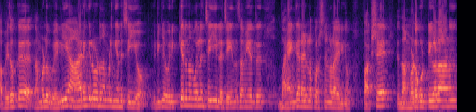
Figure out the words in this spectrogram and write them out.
അപ്പോൾ ഇതൊക്കെ നമ്മൾ വലിയ ആരെങ്കിലോട് നമ്മളിങ്ങനെ ചെയ്യുമോ ചെയ്യോ? ഒരിക്കൽ ഒരിക്കലും നമ്മളെല്ലാം ചെയ്യില്ല. ചെയ്യുന്ന സമയത്ത് ഭയങ്കരമായിട്ടുള്ള പ്രശ്നങ്ങളായിരിക്കും. പക്ഷേ ഇത് നമ്മുടെ കുട്ടികളാണ്.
